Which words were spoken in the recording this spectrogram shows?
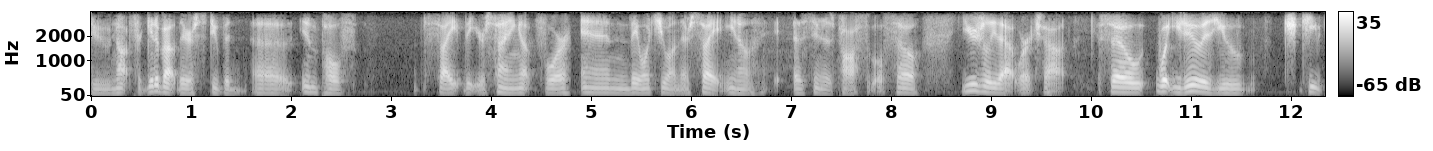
to not forget about their stupid uh, impulse site that you're signing up for, and they want you on their site, you know, as soon as possible. So usually that works out. So what you do is you keep,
